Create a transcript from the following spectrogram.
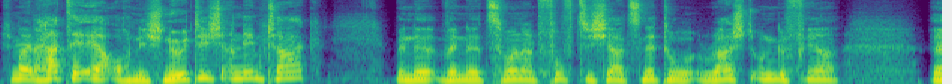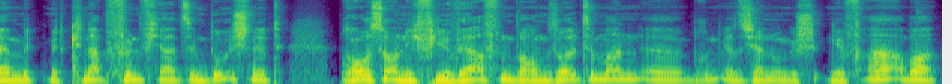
Ich meine, hatte er auch nicht nötig an dem Tag. Wenn du, wenn du 250 Yards netto rusht ungefähr, äh, mit, mit knapp 5 Yards im Durchschnitt, brauchst du auch nicht viel werfen. Warum sollte man? Äh, bringt er sich ja nur in Gefahr, aber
